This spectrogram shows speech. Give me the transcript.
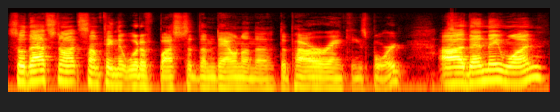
So that's not something that would have busted them down on the, the power rankings board. Uh, then they won.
